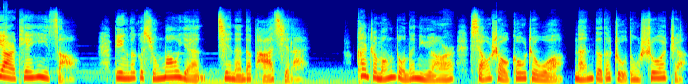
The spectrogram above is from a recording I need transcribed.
第二天一早，顶了个熊猫眼，艰难地爬起来，看着懵懂的女儿，小手勾着我，难得的主动说着：“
